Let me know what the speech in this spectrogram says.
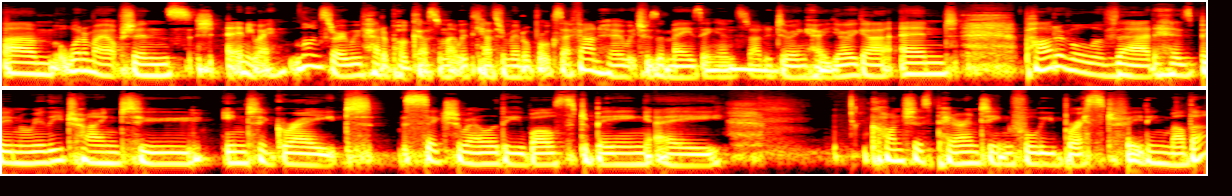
um, what are my options? Anyway, long story. We've had a podcast on that with Catherine Middlebrooks. I found her, which was amazing, and started doing her yoga. And part of all of that has been really trying to integrate sexuality whilst being a conscious parenting, fully breastfeeding mother.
